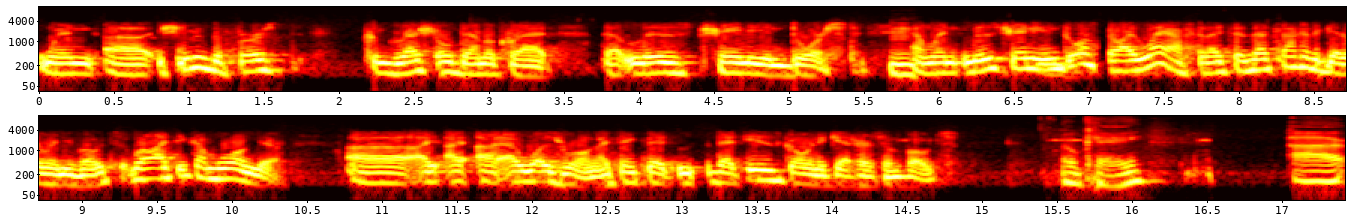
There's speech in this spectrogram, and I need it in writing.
When uh, she was the first congressional Democrat that Liz Cheney endorsed, and when Liz Cheney endorsed her, I laughed and I said, "That's not going to get her any votes." Well, I think I'm wrong there. Uh, I, I, I was wrong. I think that that is going to get her some votes. Okay. Uh,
